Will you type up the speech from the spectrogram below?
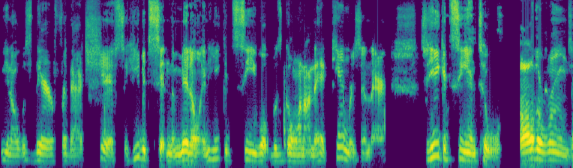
you know was there for that shift so he would sit in the middle and he could see what was going on they had cameras in there so he could see into all the rooms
